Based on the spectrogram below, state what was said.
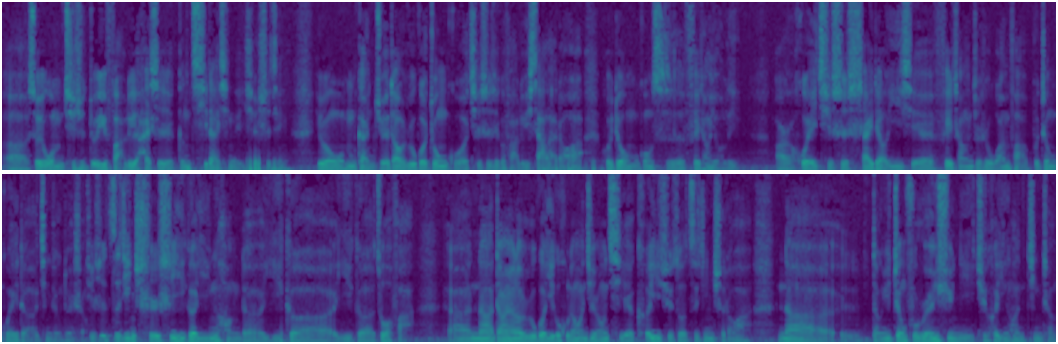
呃，所以我们其实对于法律还是更期待性的一些事情，因为我们感觉到如果中国其实这个法律下来的话，会对我们公司非常有利。而会其实筛掉一些非常就是玩法不正规的竞争对手。其实资金池是一个银行的一个一个做法，啊，那当然了，如果一个互联网金融企业可以去做资金池的话，那等于政府允许你去和银行竞争。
